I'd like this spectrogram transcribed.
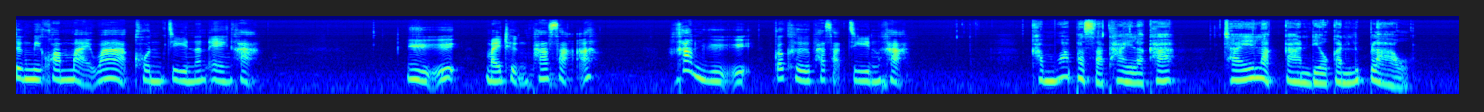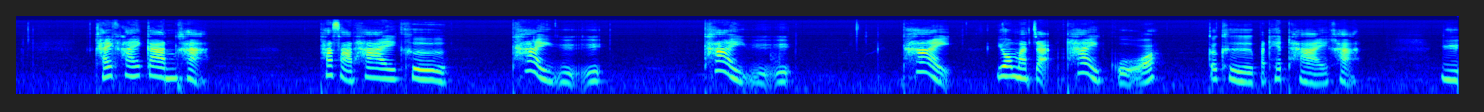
จึงมีความหมายว่าคนจีนนั่นเองค่ะหยูหมายถึงภาษาข้านหยูก็คือภาษาจีนค่ะ คำว่าภาษาไทยล่ะคะ ใช้หลักการเดียวกันหรือเปล่า คล้ายๆกันค่ะ ภาษาไทยคือไทยหยูไทยหยูไทยย่อมาจากไทยกัวก็คือประเทศไทยค่ะหยู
